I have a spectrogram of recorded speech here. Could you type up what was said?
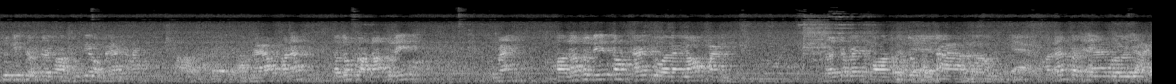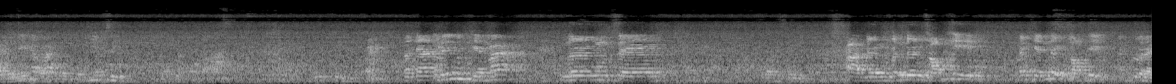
ชุดนี้เธอเคยถอดชุดเดียวออกไหมครับออกแล้วเพราะนั้นเราต้องถอดน็อตตัวนี้ถูกไหมถอดน็อตตัวนี้ต้องใช้ตัวอะไรล็อกมันเราจะไปถอดเป็นตัวหมุนตาเพราะนั้นประแจเบอร์ใหญ่ตัวนี้นะครับยี่สิบประแจตัวนี้มันเขียนว่าหนึ่งเซนอ่าหนึ่งเป็นหนึ่งสองขีมันเขียนหนึ่งสองขีมันคืออะไร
